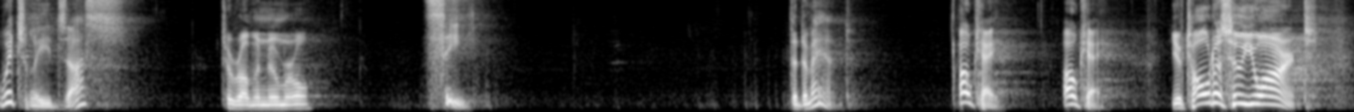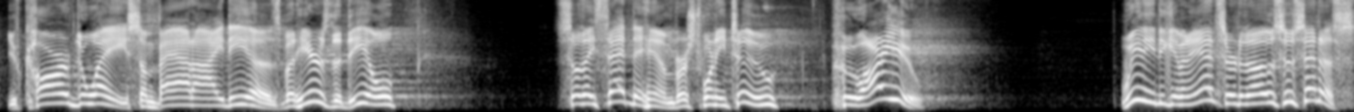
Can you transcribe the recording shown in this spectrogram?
which leads us to Roman numeral C the demand. Okay, okay. You've told us who you aren't. You've carved away some bad ideas, but here's the deal. So they said to him, verse 22, Who are you? We need to give an answer to those who sent us.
